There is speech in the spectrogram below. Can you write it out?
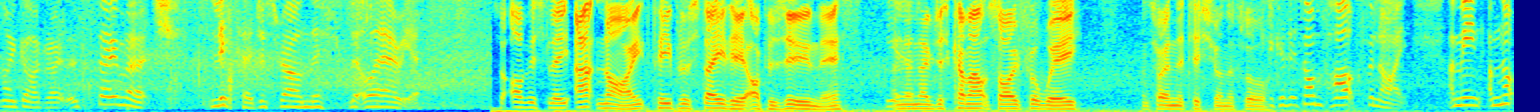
Oh my god, right, there's so much litter just around this little area. So obviously at night people have stayed here, I presume this, and then they've just come outside for a wee and thrown the tissue on the floor. Because it's on park for night. I mean, I'm not,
